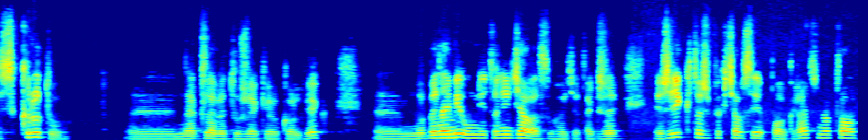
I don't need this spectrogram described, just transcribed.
skrótu na klawiaturze jakiegokolwiek. No bynajmniej u mnie to nie działa, słuchajcie. Także jeżeli ktoś by chciał sobie pograć, no to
